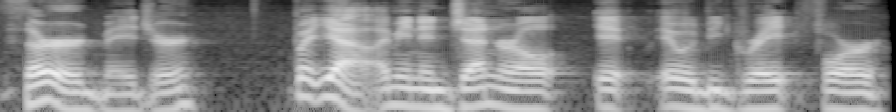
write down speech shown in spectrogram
third major. But yeah, I mean, in general, it, it would be great for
